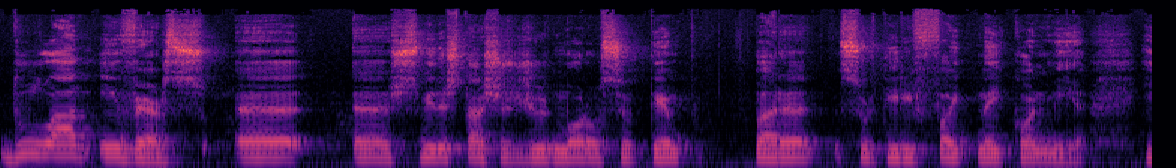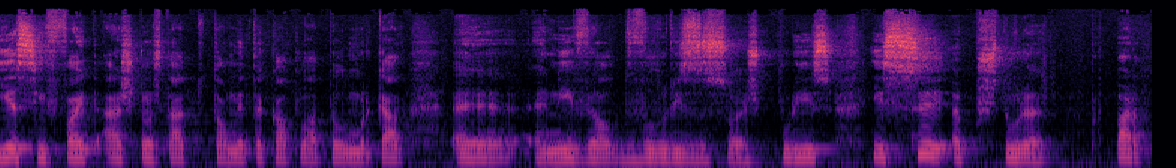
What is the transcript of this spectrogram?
Do lado inverso, uh, as subidas de taxas de juros demoram o seu tempo para surtir efeito na economia. E esse efeito acho que não está totalmente acautelado pelo mercado a, eh, a nível de valorizações. Por isso, e se a postura por parte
